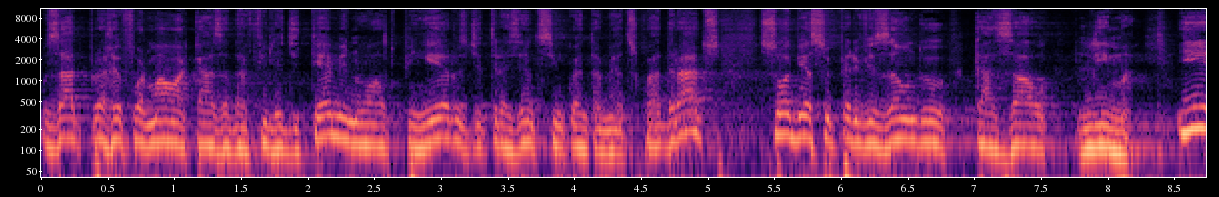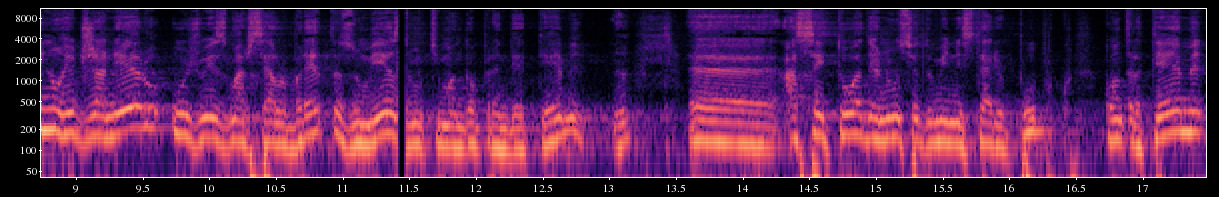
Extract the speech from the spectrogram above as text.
usado para reformar uma casa da filha de Temer, no Alto Pinheiros, de 350 metros quadrados, sob a supervisão do casal Lima. E no Rio de Janeiro, o juiz Marcelo Bretas, o mesmo que mandou prender Temer, né, eh, aceitou a denúncia do Ministério Público contra Temer,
